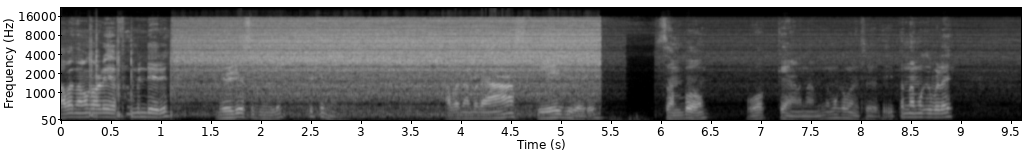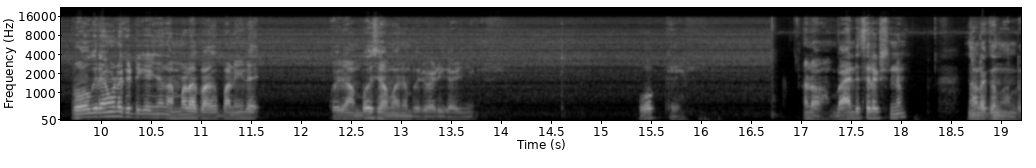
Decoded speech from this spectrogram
അപ്പോൾ നമുക്കവിടെ എഫ് എമ്മിന്റെ ഒരു റേഡിയോ സിഗ്നൽ കിട്ടുന്നുണ്ട്. അപ്പോൾ നമ്മുടെ ആ സ്റ്റേജ് വരെ സംഭവം ഓക്കെ ആണെന്നാണ് നമുക്ക് മനസ്സിലായത്. ഇപ്പം നമുക്കിവിടെ പ്രോഗ്രാം കൂടെ കിട്ടിക്കഴിഞ്ഞാൽ നമ്മുടെ പണിയുടെ ഒരു അമ്പത് ശതമാനം പരിപാടി കഴിഞ്ഞു. ഓക്കെ. ആണോ? ബാൻഡ് സെലക്ഷനും നടക്കുന്നുണ്ട്.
